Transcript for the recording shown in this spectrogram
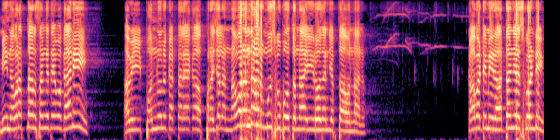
మీ నవరత్నాల సంగతేమో కానీ అవి పన్నులు కట్టలేక ప్రజల నవరంధ్రాలు మూసుకుపోతున్నాయి ఈ రోజని చెప్తా ఉన్నాను. కాబట్టి మీరు అర్థం చేసుకోండి.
